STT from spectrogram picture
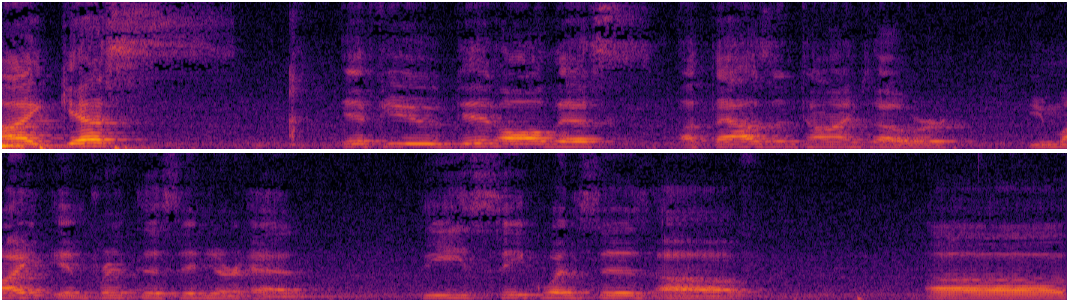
I guess if you did all this a thousand times over, you might imprint this in your head. These sequences of uh,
